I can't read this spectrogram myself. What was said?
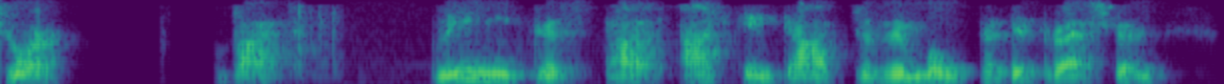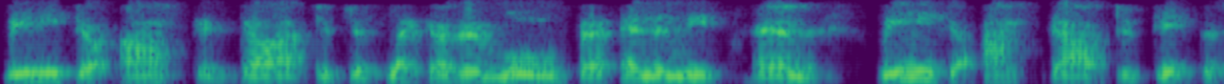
sure. But we need to start asking God to remove the depression. We need to ask God to just like a remove the enemy's hand we need to ask God to take the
